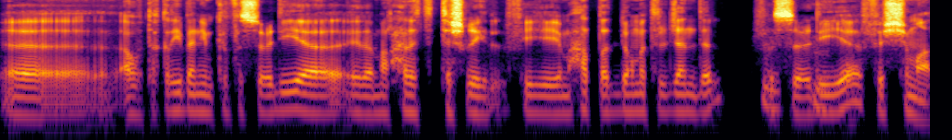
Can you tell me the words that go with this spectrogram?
آه أو تقريبا يمكن في السعودية إلى مرحلة التشغيل في محطة دومة الجندل في م. السعودية في الشمال.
